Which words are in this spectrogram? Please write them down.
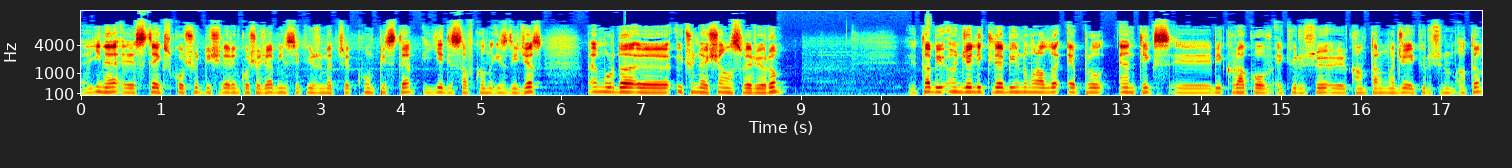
Ee, yine e, Stakes koşu dişilerin koşacağı 1800 metre kum pistte 7 safkanı izleyeceğiz. Ben burada e, şans veriyorum. E, tabii öncelikle bir numaralı April Antics e, bir Krakow ekürüsü, e, kantarmacı ekürüsünün atı.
